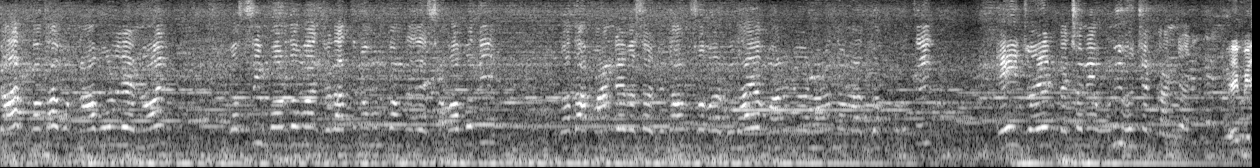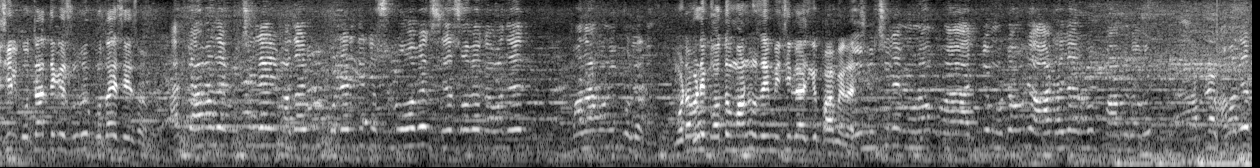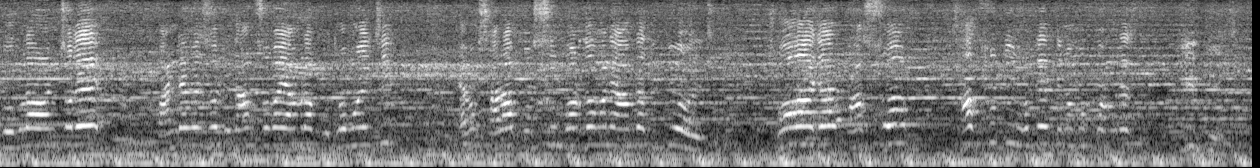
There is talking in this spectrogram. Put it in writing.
যার কথা না বললে নয় পশ্চিম বর্ধমান জেলা তৃণমূল কংগ্রেসের সভাপতি তথা পাণ্ডবেশ্বর বিধানসভার বিধায়ক মাননীয় নরেন্দ্রনাথ চক্রবর্তী এই জয়ের পেছনে উনি হচ্ছেন কাণ্ডারি। এই মিছিল কোথা থেকে শুরু কোথায় শেষ হবে? আজকে আমাদের মিছিলে এই মাদারীপুর কোলের দিকে শুরু হবে শেষ হবে আমাদের মাদামণি কোলের। মোটামুটি কত মানুষ এই মিছিলে আজকে পা এই মিছিলে আজকে মোটামুটি আট হাজার লোক পা মেলাবে। আমাদের বগুড়া অঞ্চলে পাণ্ডবেশ্বর বিধানসভায় আমরা প্রথম হয়েছি। এবং সারা পশ্চিম বর্ধমানে আমরা দ্বিতীয় হয়েছি। ছ হাজার পাঁচশো সাতষট্টি ভোটে তৃণমূল কংগ্রেস জিত দিয়েছে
